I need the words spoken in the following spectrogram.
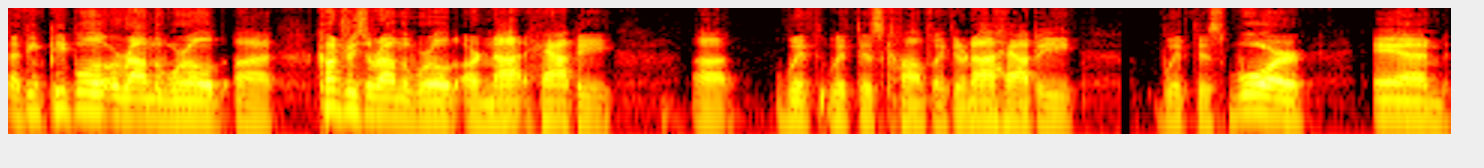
I think people around the world, uh, countries around the world, are not happy uh, with with this conflict. They're not happy with this war, and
